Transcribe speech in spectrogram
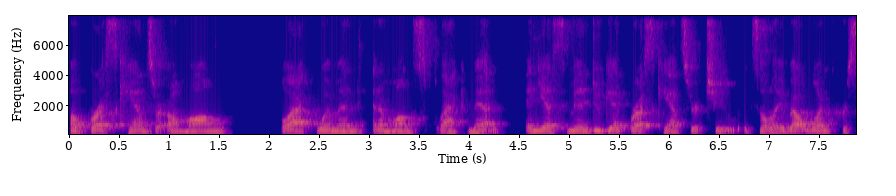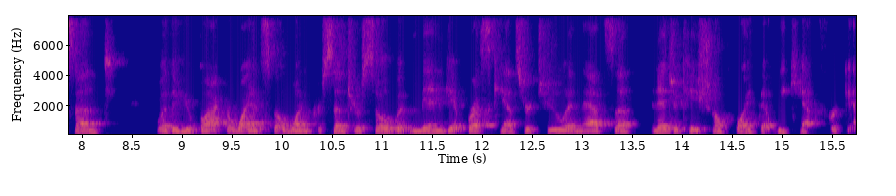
of breast cancer among Black women and amongst Black men. And yes, men do get breast cancer too. It's only about 1%, whether you're Black or white, it's about 1% or so, but men get breast cancer too. And that's a, an educational point that we can't forget.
